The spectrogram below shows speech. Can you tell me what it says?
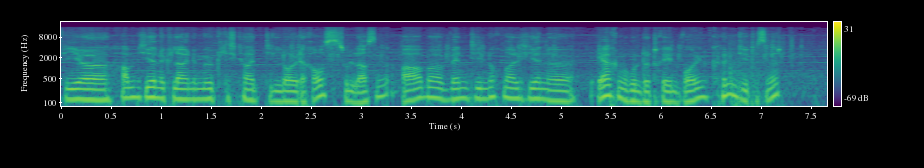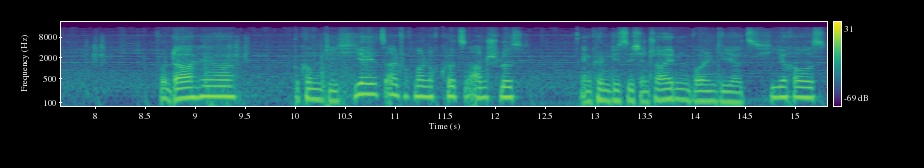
wir haben hier eine kleine Möglichkeit, die Leute rauszulassen, aber wenn die nochmal hier eine Ehrenrunde drehen wollen, können die das nicht. Von daher bekommen die hier jetzt einfach mal noch kurz einen Anschluss. Dann können die sich entscheiden, wollen die jetzt hier raus,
